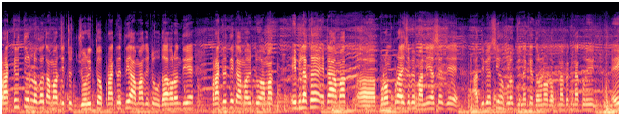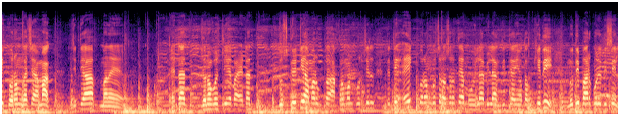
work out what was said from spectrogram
প্ৰাকৃতিৰ লগত আমাৰ যিটো জড়িত প্ৰাকৃতিয়ে আমাক এইটো উদাহৰণ দিয়ে প্ৰাকৃতিক আমাক এইটো আমাক এইবিলাকে এটা আমাক পৰম্পৰা হিচাপে মানি আছে যে আদিবাসীসকলক যেনেকৈ ধৰণৰ ৰক্ষণাবেক্ষণা কৰি এই কৰম গাছে আমাক যেতিয়া মানে এটা জনগোষ্ঠীয়ে বা এটা দুষ্কৃতিয়ে আমাৰ ওপৰত আক্ৰমণ কৰিছিল তেতিয়া এই কৰম গছৰ ওচৰতে মহিলাবিলাক যেতিয়া সিহঁতক খেদি নদী পাৰ কৰি দিছিল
